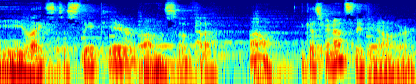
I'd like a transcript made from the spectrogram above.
He likes to sleep here on the sofa. Oh, I guess you're not sleeping, Oliver.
